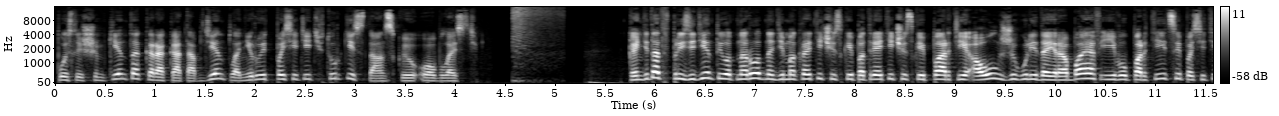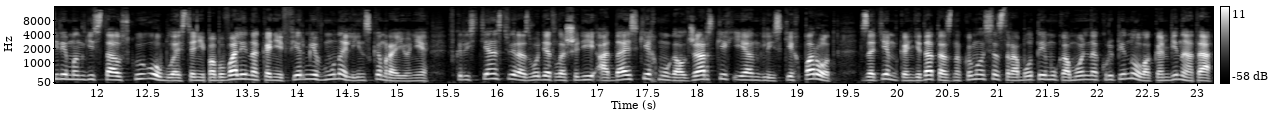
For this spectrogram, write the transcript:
После Шимкента президента Каракат Абден планирует посетить Туркестанскую область. Кандидат в президенты от Народно-демократической патриотической партии АУЛ Жигули Дайрабаев и его партийцы посетили Мангистаускую область. Они побывали на конеферме в Муналинском районе. В крестьянстве разводят лошадей адайских, мугалджарских и английских пород. Затем кандидат ознакомился с работой мукомольно-крупяного комбината.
